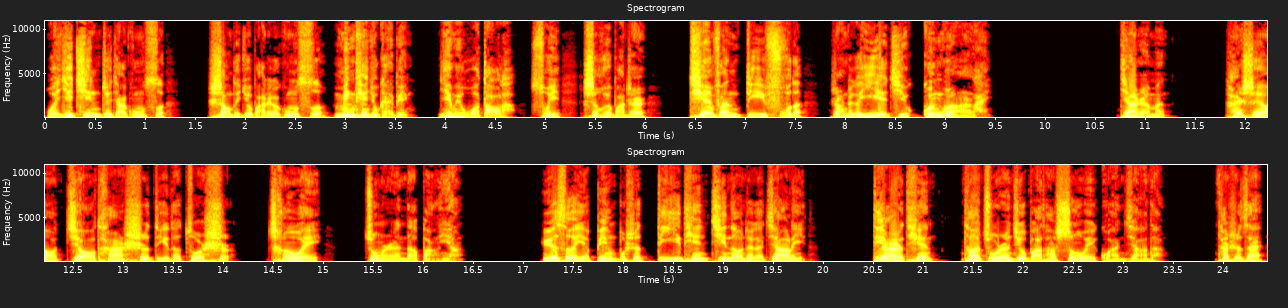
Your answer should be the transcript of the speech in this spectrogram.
我一进这家公司，上帝就把这个公司明天就改变，因为我到了，所以神会把这天翻地覆的让这个业绩滚滚而来。家人们，还是要脚踏实地的做事，成为众人的榜样。约瑟也并不是第一天进到这个家里，第二天他主人就把他升为管家的，他是在。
